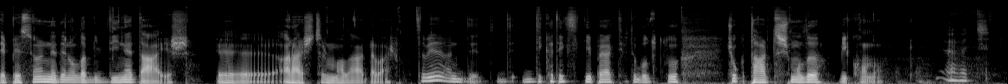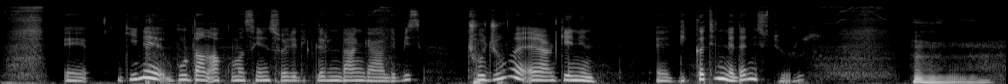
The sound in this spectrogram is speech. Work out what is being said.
depresyona neden olabildiğine dair e, araştırmalar da var. Tabii yani, dikkat eksikliği hiperaktivite bozukluğu çok tartışmalı bir konu. Evet. Ee, yine buradan aklıma senin söylediklerinden geldi. Biz çocuğun ve ergenin e, dikkatini neden istiyoruz? Hmm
